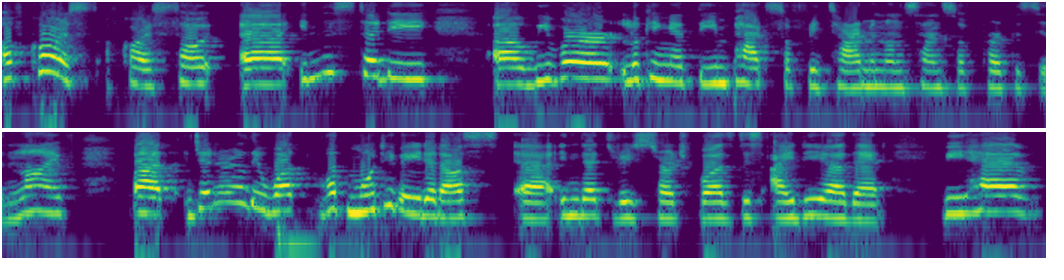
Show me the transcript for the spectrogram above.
Of course, of course. So, uh, in this study, uh, we were looking at the impacts of retirement on sense of purpose in life. But generally, what what motivated us uh, in that research was this idea that we have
